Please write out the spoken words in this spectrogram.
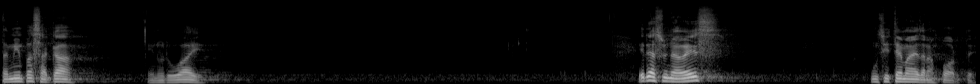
también pasa acá, en Uruguay. Eras una vez un sistema de transporte.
